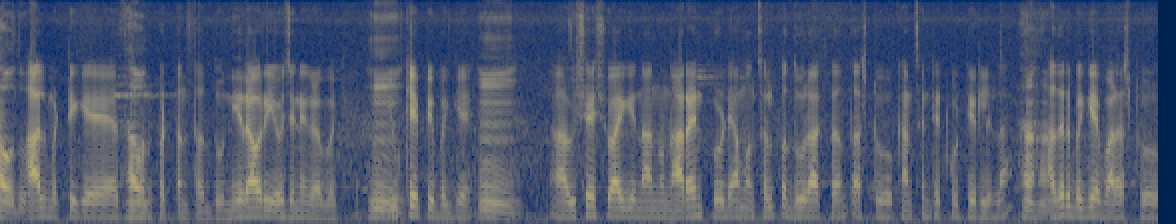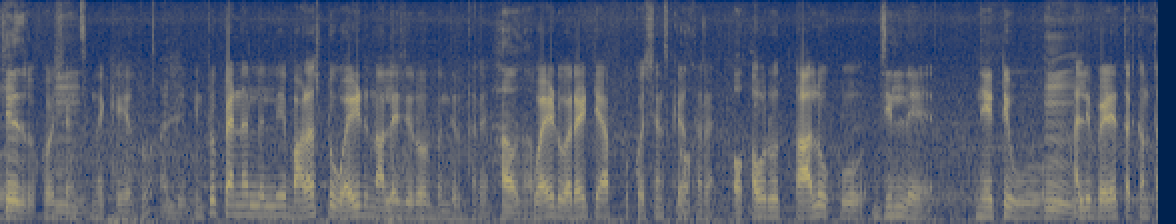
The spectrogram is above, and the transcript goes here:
ಹೌದು. ಆಲ್ಮಟ್ಟಿಗೆ ಸಂಬಂಧಪಟ್ಟಂತದ್ದು ನೀರಾವರಿ ಯೋಜನೆಗಳ ಬಗ್ಗೆ ಯು ಕೆ ಪಿ ಬಗ್ಗೆ. ವಿಶೇಷವಾಗಿ ನಾನು ನಾರಾಯಣಪುರ ಡ್ಯಾಮ್ ಒಂದು ಸ್ವಲ್ಪ ದೂರ ಆಗ್ತದೆ ಅಂತ ಅಷ್ಟು ಕಾನ್ಸಂಟ್ರೇಟ್ ಕೊಟ್ಟಿರಲಿಲ್ಲ. ಅದರ ಬಗ್ಗೆ ಭಾಳಷ್ಟು. ಕ್ವಶನ್ಸ್ನ ಕೇಳಿದ್ರು. ಇಂಟ್ರು ಪ್ಯಾನಲ್ ಪ್ಯಾನಲಲ್ಲಿ ಭಾಳಷ್ಟು ವೈಡ್ ನಾಲೆಜ್ ಇರೋರು ಬಂದಿರ್ತಾರೆ. ವೈಡ್ ವೆರೈಟಿ ಆಫ್ ಕ್ವಶನ್ಸ್ ಕೇಳ್ತಾರೆ. ಅವರು ತಾಲೂಕು ಜಿಲ್ಲೆ ನೇಟಿವ್ ಅಲ್ಲಿ ಬೆಳೆತಕ್ಕಂತ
